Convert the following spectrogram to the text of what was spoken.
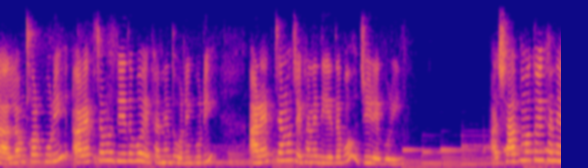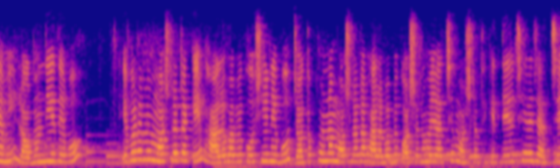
লাল লঙ্কার গুঁড়ি আর এক চামচ দিয়ে দেবো এখানে ধনে গুঁড়ি আর এক চামচ এখানে দিয়ে দেবো জিরে গুঁড়ি। আর স্বাদ মতো এখানে আমি লবণ দিয়ে দেব। এবার আমি মশলাটাকে ভালোভাবে কষিয়ে নেব। যতক্ষণ না মশলাটা ভালোভাবে কষানো হয়ে যাচ্ছে, মশলা থেকে তেল ছেড়ে যাচ্ছে,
